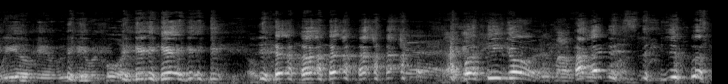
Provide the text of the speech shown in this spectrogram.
We up here, we here recording. Okay. but keep going. I first understand you. let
